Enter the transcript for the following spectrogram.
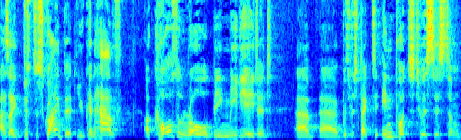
as I just described it, you can have a causal role being mediated uh, uh, with respect to inputs to a system,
